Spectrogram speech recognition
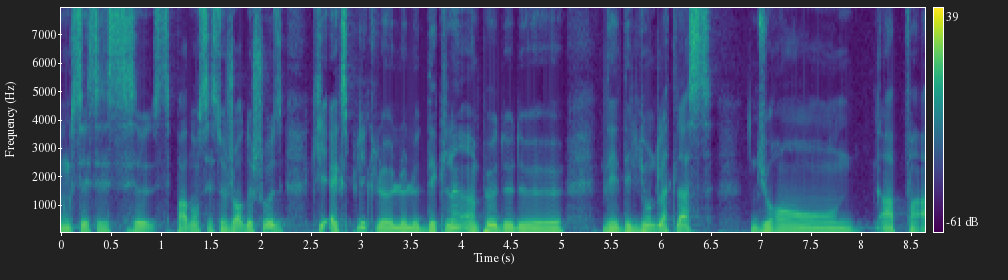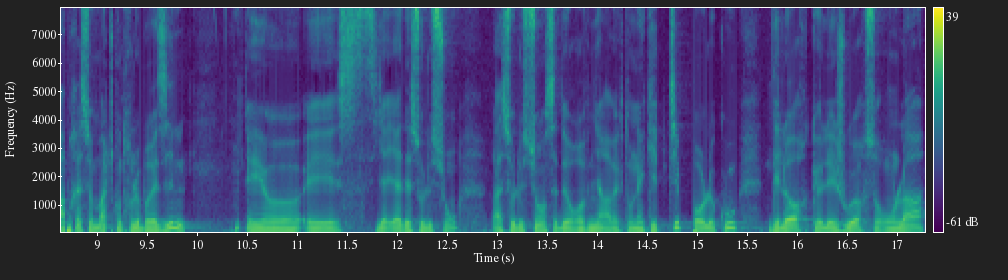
Donc c'est ce genre de choses qui explique le, le, déclin un peu de, de des, Lions de l'Atlas durant, après ce match contre le Brésil. Et il euh, y, a des solutions. La solution, c'est de revenir avec ton équipe type pour le coup, dès lors que les joueurs seront là,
